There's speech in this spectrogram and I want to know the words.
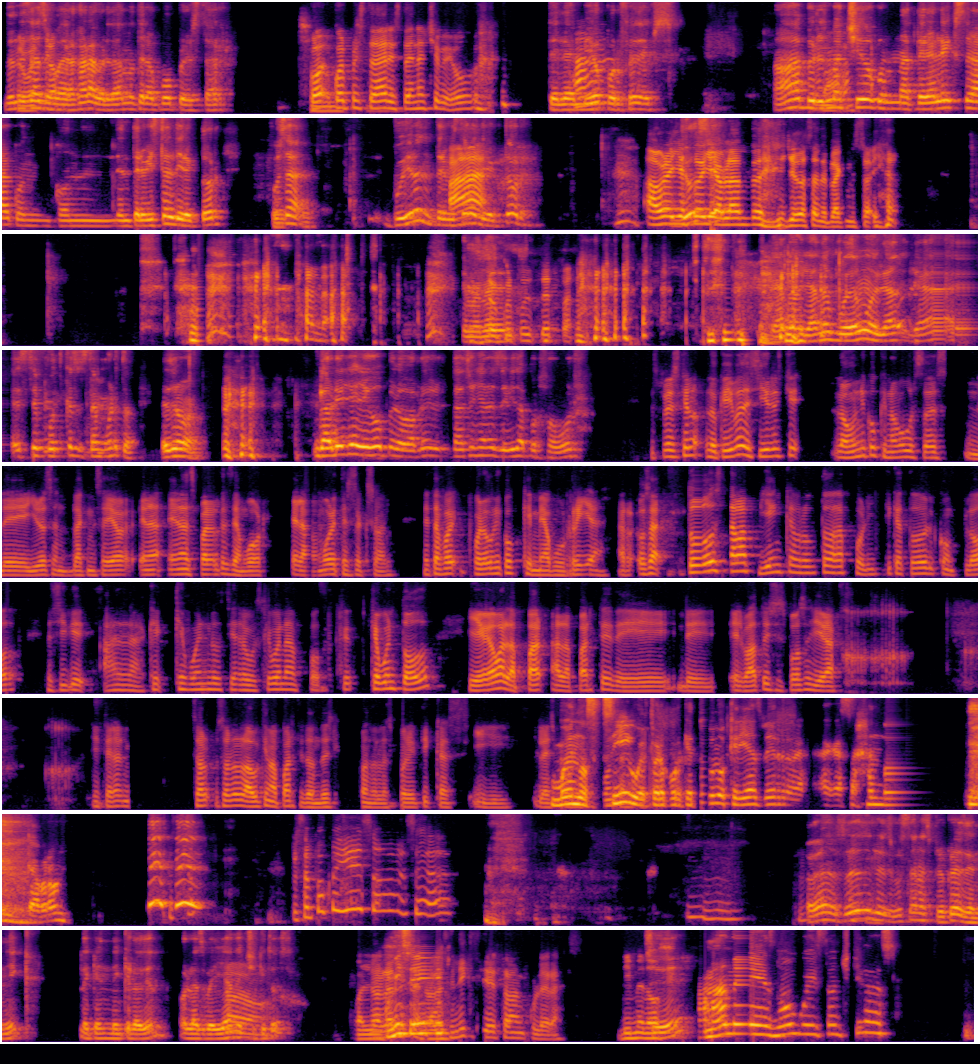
¿Dónde Pero estás? En. Guadalajara, ¿verdad? No te la puedo prestar. ¿Cuál, cuál prestar? Está en HBO. Te la envío Ah. por FedEx. Ah, pero es más chido con material extra, con, con entrevista al director. O Sí, sea, pudieron entrevistar Ah. al director. Ahora ya Yo estoy sé- hablando de Judas and the Black Messiah. pana. Emanuel, culpa usted, pana. ya, no, ya no podemos, ya, ya este podcast está muerto. Es broma. Gabriel ya llegó, pero Gabriel, da señales de vida, por favor. Pero es que lo, lo que iba a decir es que lo único que no me gustó es de Judas and Black Messiah en, en las partes de amor, el amor heterosexual. Esta fue, fue lo único que me aburría. O sea, todo estaba bien cabrón, toda la política, todo el complot, así de, ala, qué, qué buenos diálogos, qué buena, qué, qué buen todo. Y llegaba a la, par- a la parte de, de el vato y su esposa y era literalmente sol- solo, la última parte donde es cuando las políticas y Bueno, sí, güey, pero porque tú lo querías ver agasajando, cabrón. Pues tampoco hay eso, o sea. Oigan, ¿a ustedes les gustan las películas de Nick? ¿De que Nickelodeon? ¿O las veían de chiquitos? A mí sí. Las de Nick sí estaban culeras. Dime dos. ¿Sí? No mames, no, güey, están chidas.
